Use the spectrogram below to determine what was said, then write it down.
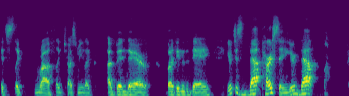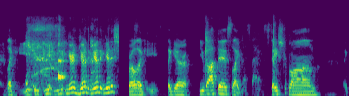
it's like rough. Like trust me. Like I've been there. But at the end of the day, you're just that person. You're that. Like you, you, you, you're you're the, you're the, you're the shit, bro. Like like you're you got this. Like stay strong. Like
